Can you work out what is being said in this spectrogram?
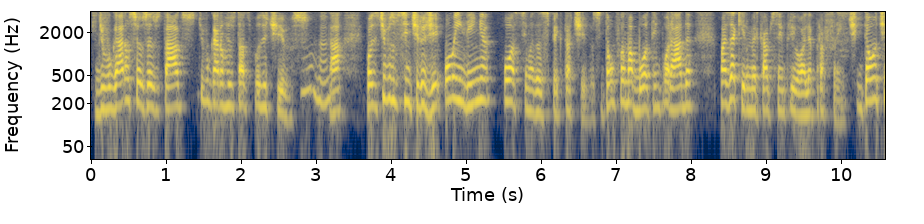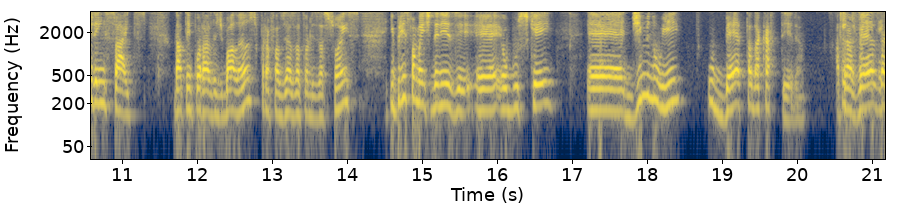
que divulgaram seus resultados, divulgaram resultados positivos. Uhum. Tá? Positivos no sentido de ou em linha ou acima das expectativas. Então foi uma boa temporada, mas aqui no mercado sempre olha para frente. Então eu tirei insights da temporada de balanço para fazer as atualizações e principalmente, Denise, é, eu busquei é, diminuir o beta da carteira. Através, da,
